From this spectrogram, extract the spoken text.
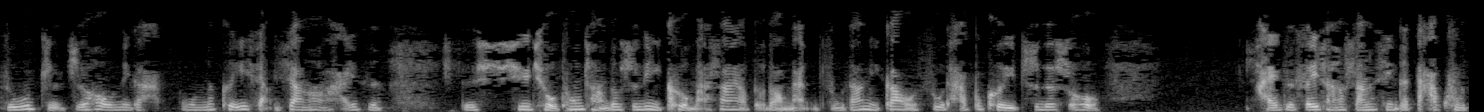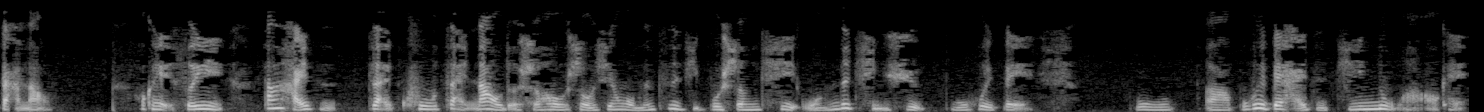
阻止之后，那个我们可以想象啊，孩子的需求通常都是立刻马上要得到满足，当你告诉他不可以吃的时候。孩子非常伤心的大哭大闹，OK，所以当孩子在哭在闹的时候，首先我们自己不生气，我们的情绪不会被不啊不会被孩子激怒啊，OK，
